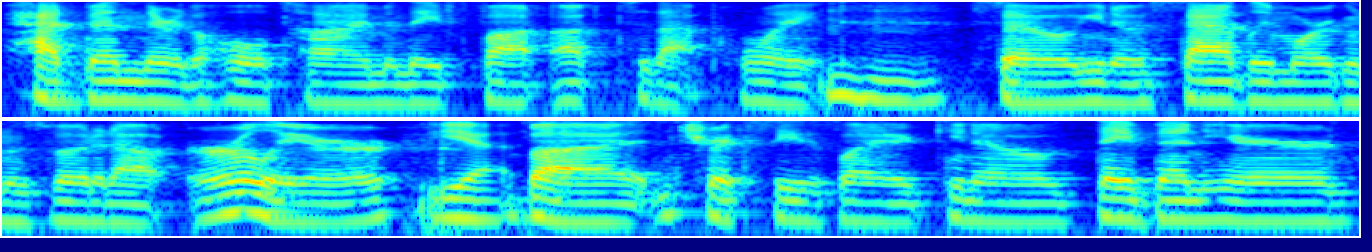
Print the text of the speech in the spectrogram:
had been there the whole time and they'd fought up to that point. Mhm. So you know, sadly, Morgan was voted out earlier. Yes. But Trixie's like, you know, they've been here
